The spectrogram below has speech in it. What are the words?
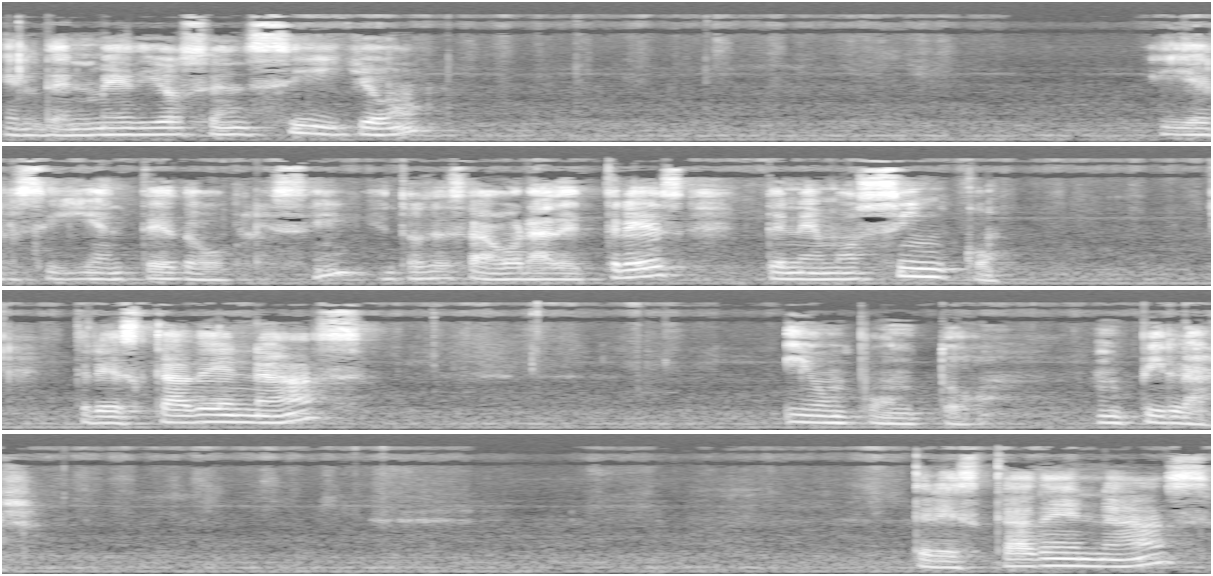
El del medio sencillo. Y el siguiente doble, ¿sí? Entonces ahora de tres tenemos 5. tres cadenas y un punto, un pilar. Tres cadenas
